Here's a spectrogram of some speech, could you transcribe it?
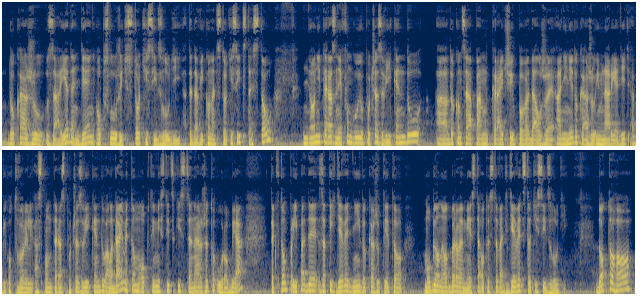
dokážu za jeden deň obslúžiť 100 tisíc ľudí a teda vykonať 100 tisíc testov. Oni teraz nefungujú počas víkendu a dokonca pán Krajčí povedal, že ani nedokážu im nariadiť, aby otvorili aspoň teraz počas víkendu, ale dajme tomu optimistický scenár, že to urobia, tak v tom prípade za tých 9 dní dokážu tieto mobilné odberové miesta otestovať 900 tisíc ľudí. Do toho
